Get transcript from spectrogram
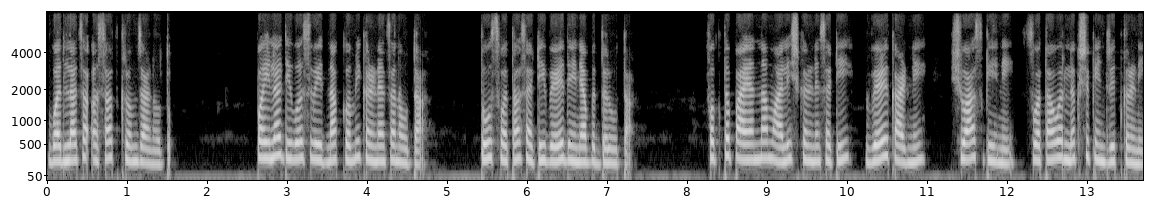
बदलाचा असाच क्रम जाणवतो. पहिला दिवस वेदना कमी करण्याचा नव्हता. तो स्वतःसाठी वेळ देण्याबद्दल होता. फक्त पायांना मालिश करण्यासाठी वेळ काढणे श्वास घेणे स्वतःवर लक्ष केंद्रित करणे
